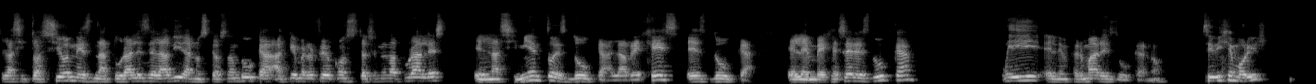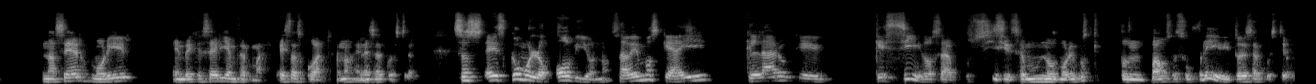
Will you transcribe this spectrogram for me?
las situaciones naturales de la vida nos causan dukkha. ¿A qué me refiero con situaciones naturales? El nacimiento es dukkha, la vejez es dukkha, el envejecer es dukkha y el enfermar es dukkha, ¿no? Sí dije morir, nacer, morir, envejecer y enfermar, esas cuatro, ¿no? En esa cuestión. Eso es, como lo obvio, ¿no? Sabemos que ahí, claro que, que sí, o sea, pues sí, si nos morimos, pues vamos a sufrir y toda esa cuestión.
